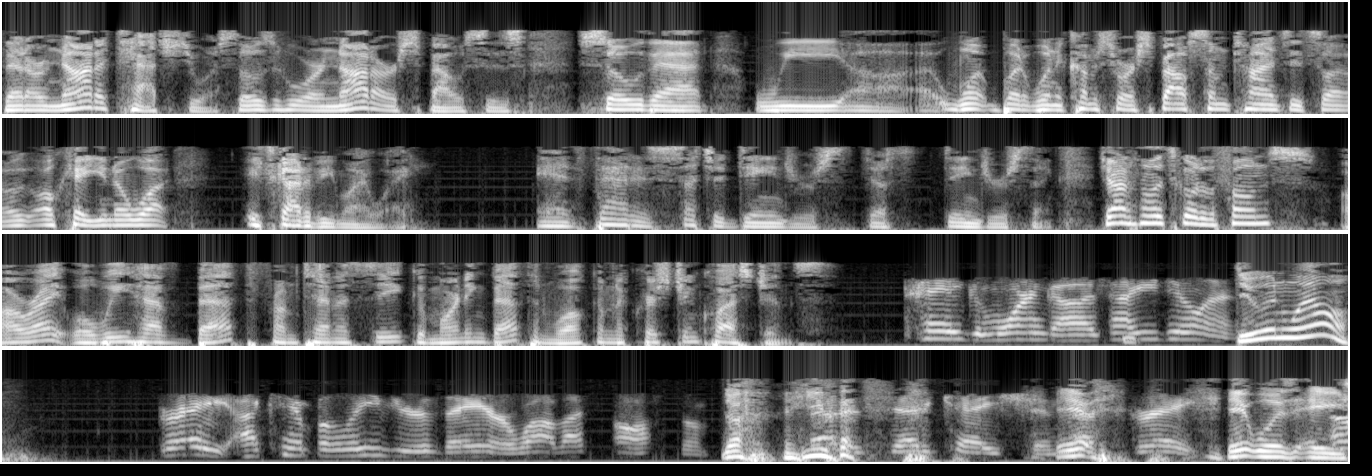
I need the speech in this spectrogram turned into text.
that are not attached to us those who are not our spouses so that we uh want, but when it comes to our spouse sometimes it's uh, okay you know what? It's got to be my way and that is such a dangerous just dangerous thing jonathan let's go to the phones All right, well, we have Beth from Tennessee. Good morning, Beth, and welcome to Christian Questions. Hey, good morning, guys. How are you doing? doing well Great. I can't believe you're there. Wow, that's awesome. You- that is dedication. It- That's great. It was a Um,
